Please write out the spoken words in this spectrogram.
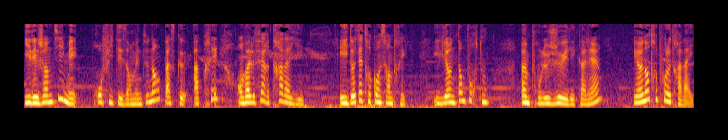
il est gentil, mais profitez-en maintenant parce que après, on va le faire travailler. Et il doit être concentré. Il y a un temps pour tout. Un pour le jeu et les câlins, et un autre pour le travail.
